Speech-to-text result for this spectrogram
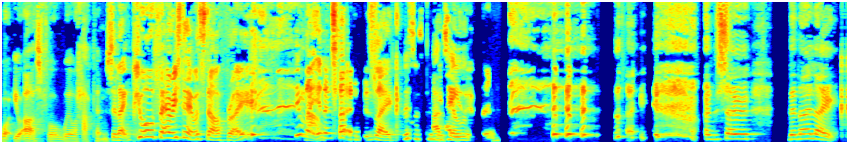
what you ask for will happen. So like pure fairy tale stuff, right? In my wow. inner child was like, this is amazing. like, and so then I like,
